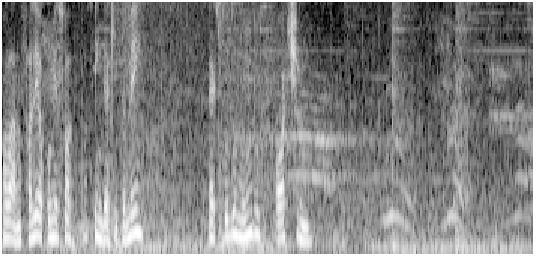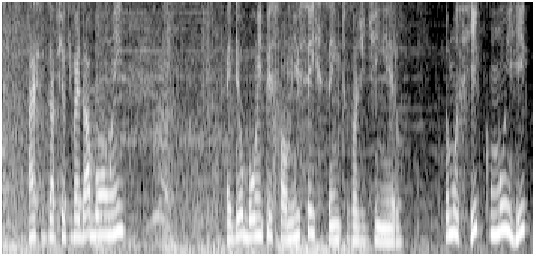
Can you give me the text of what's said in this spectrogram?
Olha lá, não falei? Ó, começou a acender aqui também. Perto todo mundo. Ótimo. Ah, esse desafio aqui vai dar bom, hein? Aí deu bom, hein, pessoal? 1.600 ó, de dinheiro. Estamos ricos, muito ricos.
